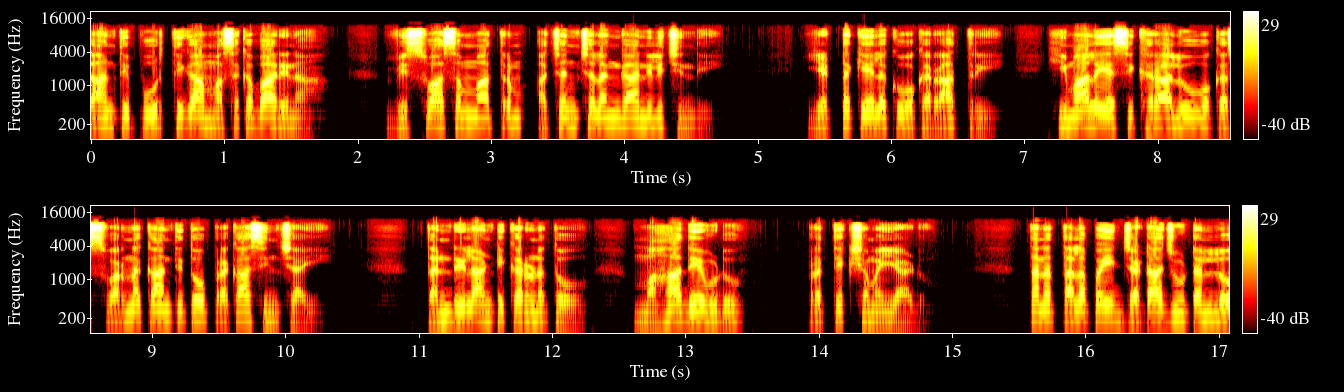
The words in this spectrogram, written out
కాంతి పూర్తిగా మసకబారిన విశ్వాసం మాత్రం అచంచలంగా నిలిచింది. ఎట్టకేలకు ఒక రాత్రి హిమాలయ శిఖరాలు ఒక స్వర్ణకాంతితో ప్రకాశించాయి. తండ్రిలాంటి కరుణతో మహాదేవుడు ప్రత్యక్షమయ్యాడు. తన తలపై జటాజూటంలో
